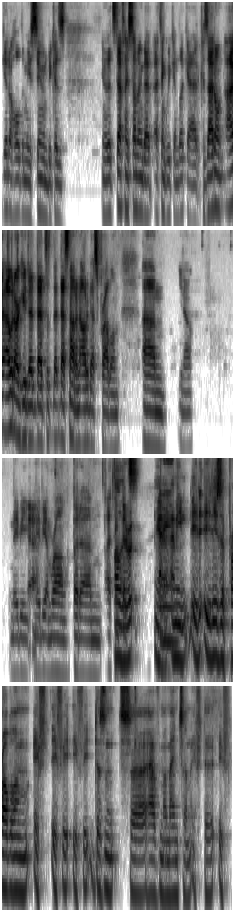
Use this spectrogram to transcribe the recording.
get a hold of me soon because you know that's definitely something that I think we can look at. Because I don't, I, I, would argue that that's that, that's not an Autodesk problem. Um, you know, maybe yeah. maybe I'm wrong, but um, I think that's. Yeah, I mean, I mean it, it is a problem if if it if it doesn't uh, have momentum, if the if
